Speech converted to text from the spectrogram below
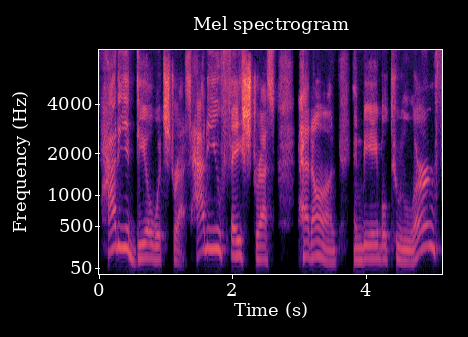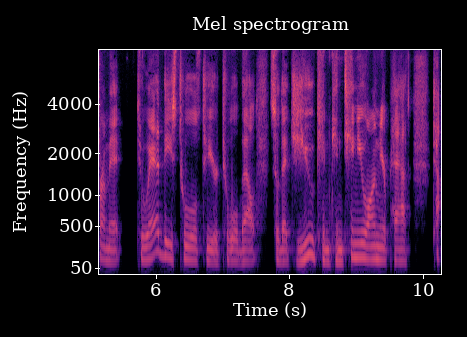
how do you deal with stress? How do you face stress head on and be able to learn from it to add these tools to your tool belt so that you can continue on your path to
